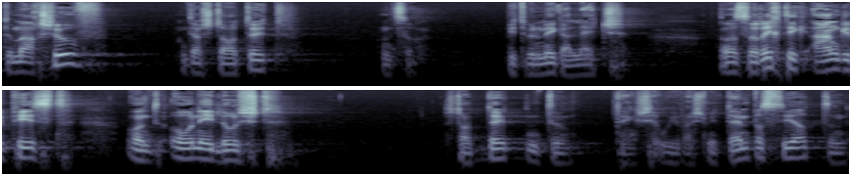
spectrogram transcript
Du machst auf und er steht dort und so. Mit einem mega Letsch. Also richtig angepisst und ohne Lust. Steht dort und du denkst, ui, was ist mit dem passiert? Und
